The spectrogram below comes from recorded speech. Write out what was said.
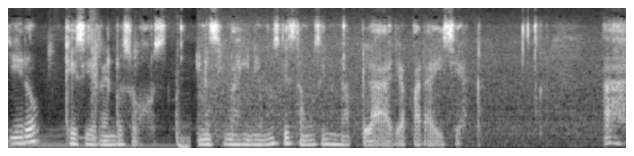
Quiero que cierren los ojos nos imaginemos que estamos en una playa paradisíaca. Ah,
